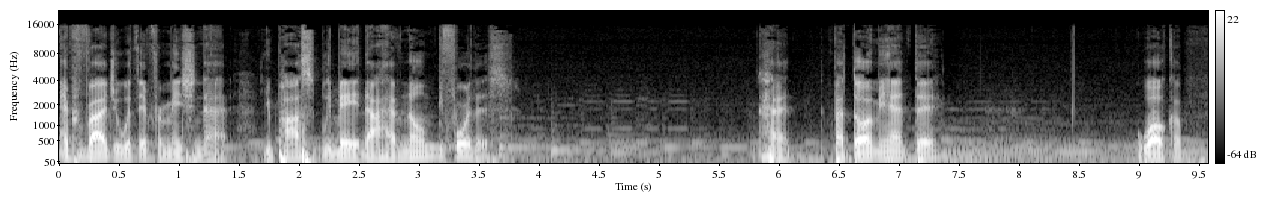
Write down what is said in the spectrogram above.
and provide you with information that you possibly may not have known before this. Para todo mi gente, welcome.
